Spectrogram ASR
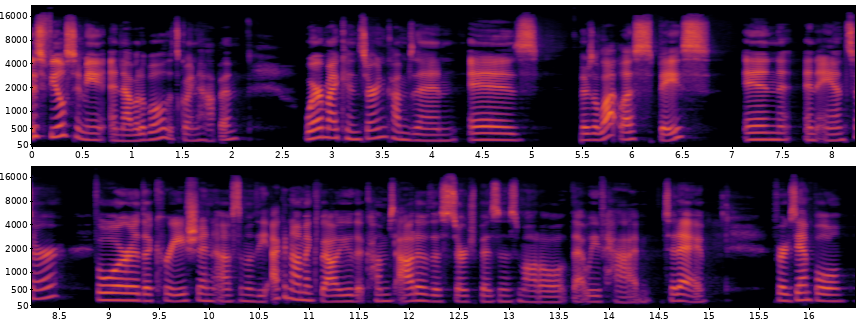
this feels to me inevitable that's going to happen. Where my concern comes in is there's a lot less space in an answer for the creation of some of the economic value that comes out of the search business model that we've had today. For example,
